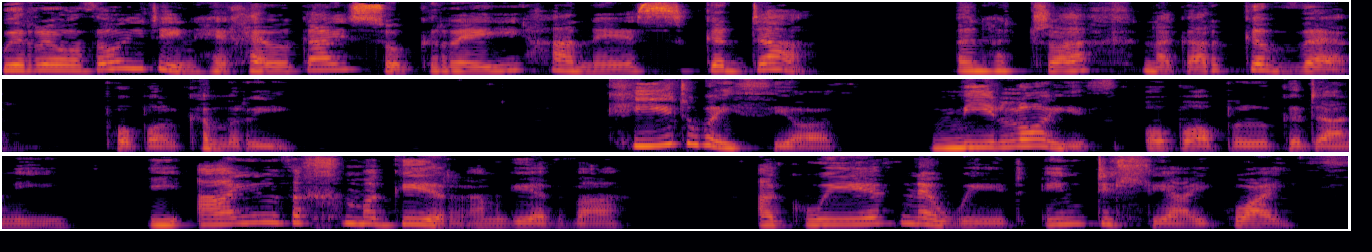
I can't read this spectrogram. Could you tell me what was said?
gwirioddwyd ein hechelgais o greu hanes gyda yn hytrach nag ar gyfer pobl Cymru. Cydweithiodd miloedd o bobl gyda ni i ail-ddychmygu'r amgueddfa a gweddnewid ein dulliau gwaith.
